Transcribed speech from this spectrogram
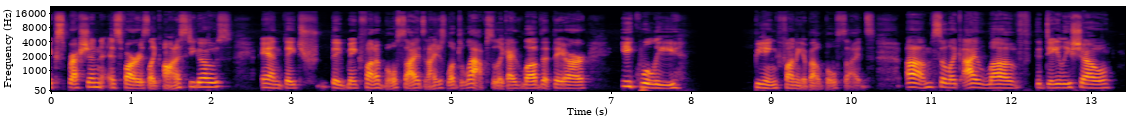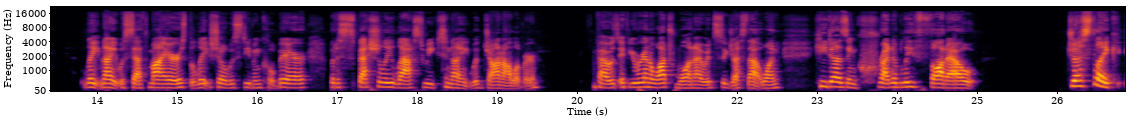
expression as far as like honesty goes and they tr- they make fun of both sides and i just love to laugh. So like i love that they are equally being funny about both sides. Um so like i love the daily show late night with seth meyers the late show with stephen colbert but especially last week tonight with john oliver. If i was if you were going to watch one i would suggest that one. He does incredibly thought out just like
